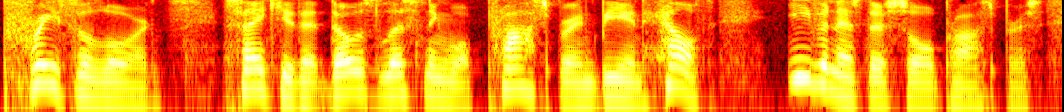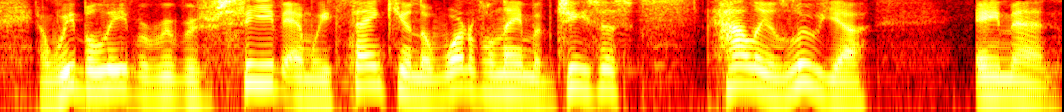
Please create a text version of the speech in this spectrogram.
Praise the Lord. Thank you that those listening will prosper and be in health even as their soul prospers. And we believe and we receive and we thank you in the wonderful name of Jesus. Hallelujah. Amen.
